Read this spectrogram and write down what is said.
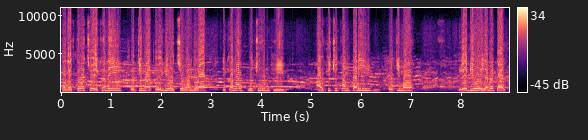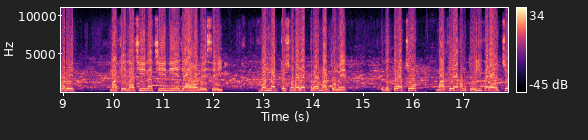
তো দেখতে পাচ্ছ, এখানেই প্রতিমা তৈরি হচ্ছে বন্ধুরা। এখানেও প্রচুর ভিড়। আর কিছুক্ষণ পরেই প্রতিমা রেডি হয়ে যাবে, তারপরে মাকে নাচিয়ে নাচিয়ে নিয়ে যাওয়া হবে সেই বন্যাত্ম শোভাযাত্রার মাধ্যমে। দেখতে পাচ্ছ, মাকে এখন তৈরি করা হচ্ছে।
